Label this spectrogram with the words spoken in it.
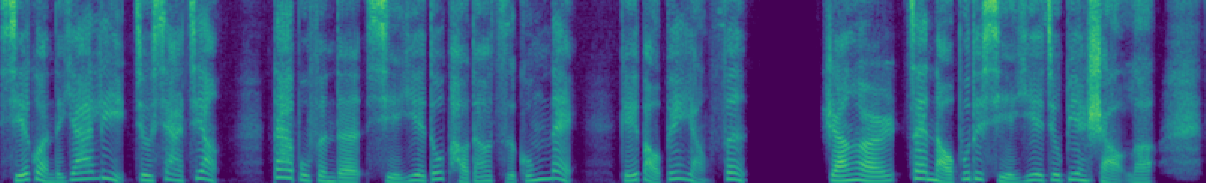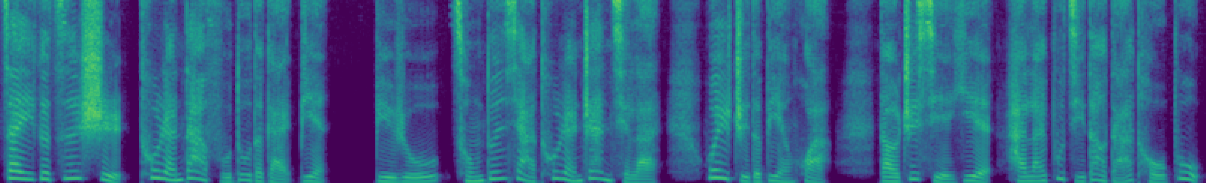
血管的压力就下降，大部分的血液都跑到子宫内给宝贝养分。然而在脑部的血液就变少了，在一个姿势突然大幅度的改变。比如从蹲下突然站起来，位置的变化导致血液还来不及到达头部，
